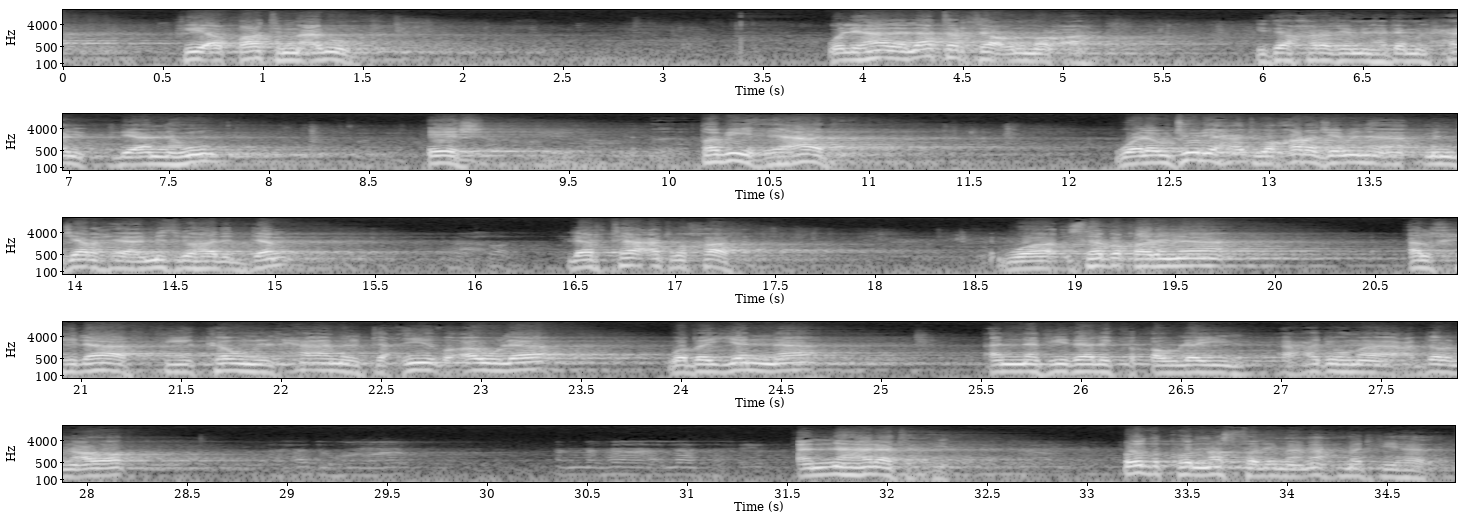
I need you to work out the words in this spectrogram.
في أوقات معلومة. ولهذا لا ترتاع المرأة إذا خرج منها دم الحيض لأنه إيش؟ طبيعي عادي. ولو جرحت وخرج منها من جرحها مثل هذا الدم لارتاعت وخافت. وسبق لنا الخلاف في كون الحامل تحيض أو لا وبينا أن في ذلك قولين. أحدهما عبد الله بن عوض أحدهما أنها لا تحيض. أنها لا تحيض. اذكر نص الإمام أحمد في هذا.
